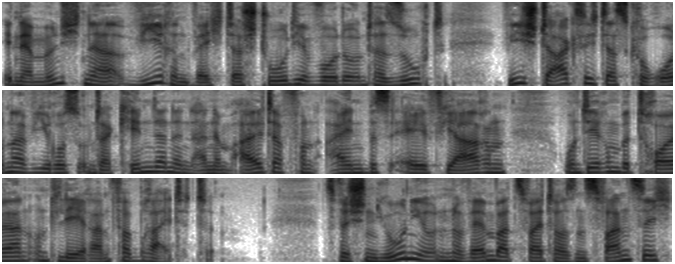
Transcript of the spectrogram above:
In der Münchner Virenwächterstudie wurde untersucht, wie stark sich das Coronavirus unter Kindern in einem Alter von ein bis elf Jahren und deren Betreuern und Lehrern verbreitete. Zwischen Juni und November 2020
